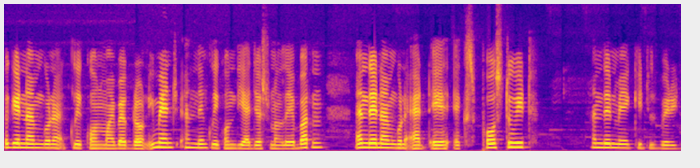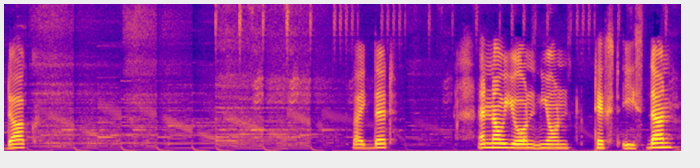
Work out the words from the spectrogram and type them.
Again I'm gonna click on my background image and then click on the adjustment layer button. And then I'm gonna add a expose to it and then make it very dark. Like that. And now your neon text is done.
